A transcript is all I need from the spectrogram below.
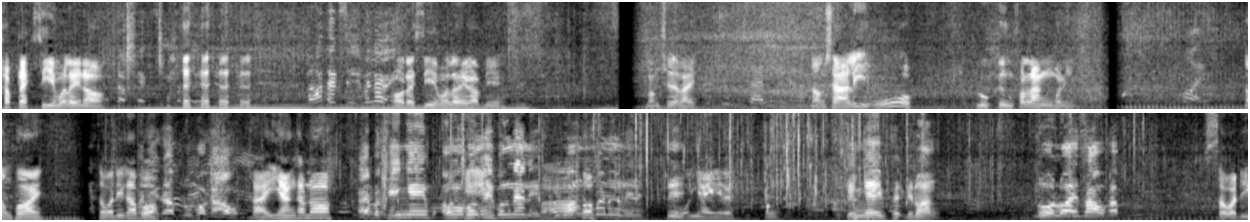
ขับแท็กซี่มาเลยเนาะ ขับแท็กซี่มาเลยขอแท็กซี่มาเลย ขอแท็กซี่มาเลยครับนี่ น้องชื่ออะไรชาลีค่ะ น้องชาลี่โอ้ลูกครึ่งฝรั่งบ่นี่ปล่อยน้องพลอย สวัสดีครับพ่อสวัสดีครับลูกบัวขาวขายหยังครับเนาะขายปลาเข็งไงเอาปลามาเข็เบิ่งงไงเบิ่งหน้านี่อ๋อพี่น้องเบิ่งหน้านี่นี่โอ้ใหญ่เลยปลาเข็งไงพี่น้องโลลอยเศร้าครับ สวัสดี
